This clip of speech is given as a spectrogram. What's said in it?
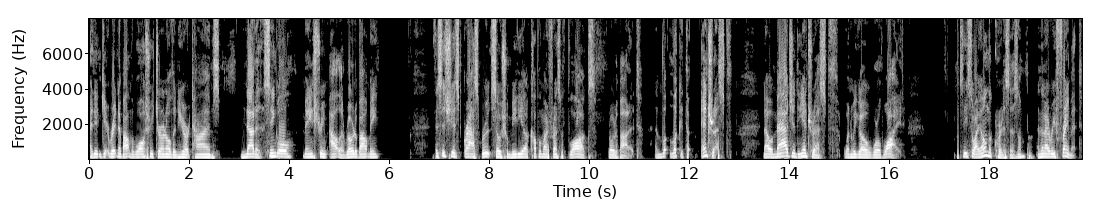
I didn't get written about in the Wall Street Journal, the New York Times. Not a single mainstream outlet wrote about me. This is just grassroots social media. A couple of my friends with blogs wrote about it. And look, look at the interest. Now imagine the interest when we go worldwide. See, so I own the criticism and then I reframe it.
